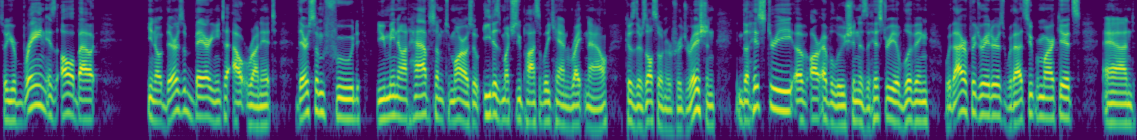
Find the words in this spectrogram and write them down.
So your brain is all about you know, there's a bear, you need to outrun it. There's some food, you may not have some tomorrow, so eat as much as you possibly can right now, because there's also in refrigeration. The history of our evolution is a history of living without refrigerators, without supermarkets, and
